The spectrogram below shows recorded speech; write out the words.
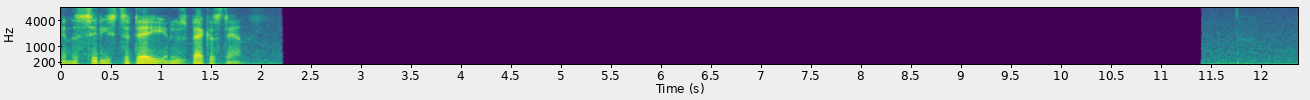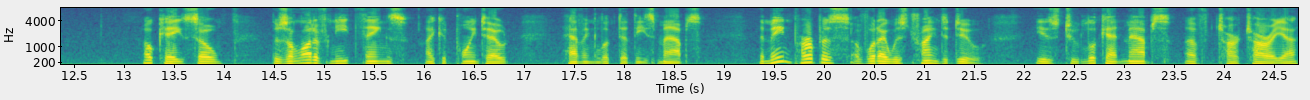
in the cities today in Uzbekistan. Okay, so there's a lot of neat things I could point out having looked at these maps. The main purpose of what I was trying to do is to look at maps of Tartaria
